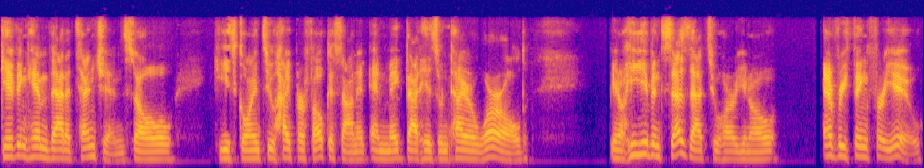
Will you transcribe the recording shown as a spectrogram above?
giving him that attention. So he's going to hyper focus on it and make that his entire world. You know, he even says that to her, you know, everything for you.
